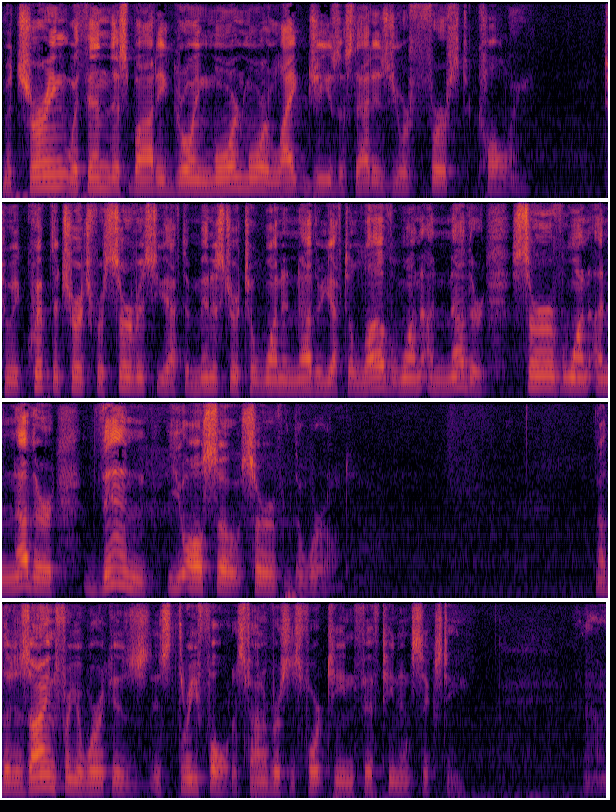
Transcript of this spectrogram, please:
Maturing within this body, growing more and more like Jesus, that is your first calling. To equip the church for service, you have to minister to one another. You have to love one another, serve one another. Then you also serve the world. Now, the design for your work is, is threefold. It's found in verses 14, 15, and 16. Um,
